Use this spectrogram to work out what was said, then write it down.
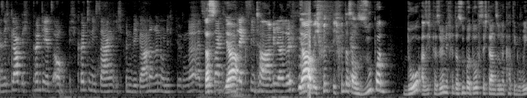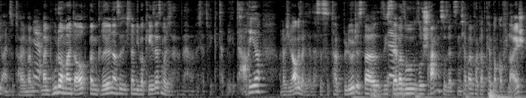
Ja, also ich glaube, ich könnte jetzt auch, ich könnte nicht sagen, ich bin Veganerin und ich, ne, also ich Das- würde sagen, ich ja. bin Flexitarierin. Ja, aber ich finde ich find das auch super doof, also ich persönlich finde das super doof, sich da in so eine Kategorie einzuteilen. Weil Ja. Mein Bruder meinte auch beim Grillen, dass ich dann lieber Käse essen wollte. Ich sage, bist jetzt Vegeta- Vegetarier? Und da habe ich mir auch gesagt, ja, das ist total blöd, ist da sich Ja. selber so, so Schranken zu setzen. Ich habe einfach gerade keinen Bock auf Fleisch.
